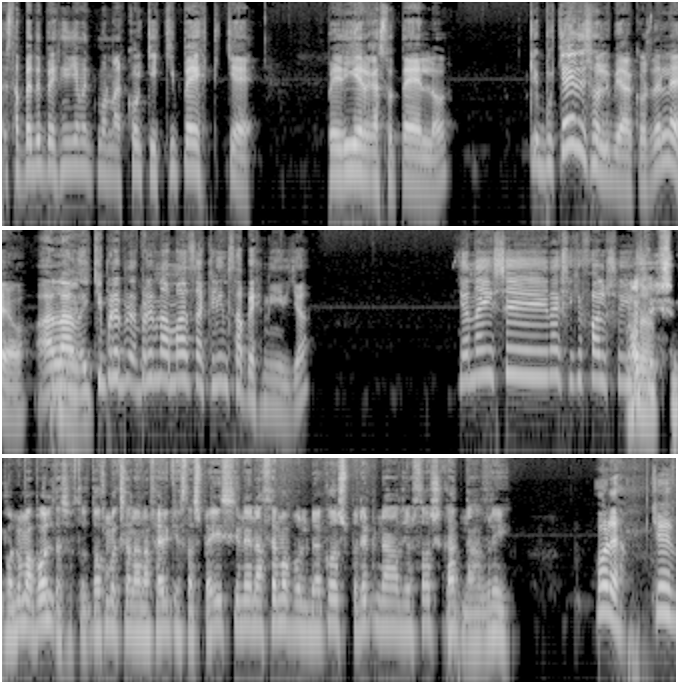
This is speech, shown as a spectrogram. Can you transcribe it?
στα πέντε παιχνίδια με τη Μονακό και εκεί παίχτηκε περίεργα στο τέλος. Και που κέρδισε ο Ολυμπιακός, δεν λέω. Αλλά Ναι. εκεί πρέπει, πρέπει να μάθεις να κλείνεις τα παιχνίδια για να είσαι να έχεις το κεφάλι σου ήλιο. Όχι, Ναι. όχι, συμφωνούμε απόλυτα σε αυτό. Το έχουμε ξαναναφέρει και στα Space. Είναι ένα θέμα που ο Ολυμπιακός πρέπει να διορθώσει κάτι, να βρει. Ωραία. Και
